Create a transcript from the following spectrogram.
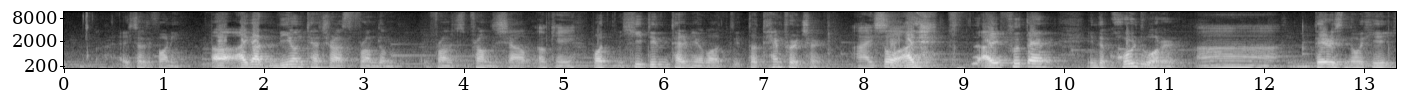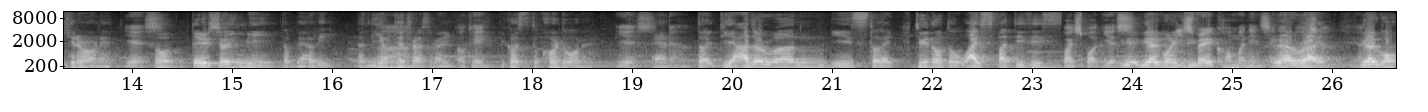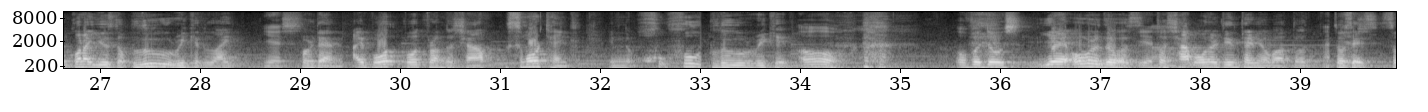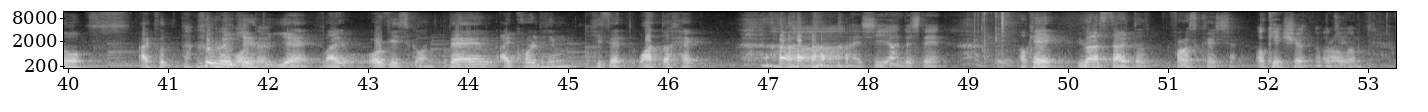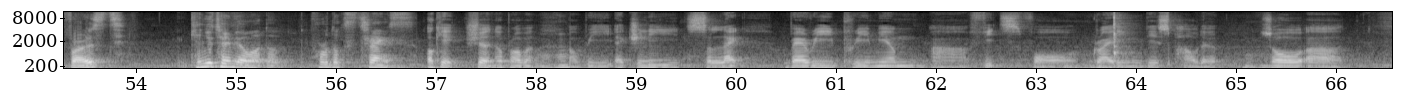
It's really funny. Uh, I got neon tetras from the from from the shop, Okay. but he didn't tell me about the- temperature. I see. So I I put them in the cold water. ah There is no he- heater on it. Yes. So they're showing me the belly, the neon Ah, tetras, right? okay. Because the cold water. yes. And yeah. the, the other one is like, do you know the white spot disease? White spot. Yes. We- we are going It's to- very common in Singapore. right. sir. We are go- gonna use the blue wicked light Yes. for them. I bought bought from the shop small tank in whole, blue wicked. Oh. Overdose. Yeah, overdose. Yeah. The shop owner didn't tell me about the dosage, yes. so I put wicked. Yeah, my is gone. Then I called him. He said, "What the heck?" ah, I see. I understand. Okay, you're gonna start the first question. Okay, sure. No problem. First, can you tell me about the product strengths? Okay, sure, no problem. Uh, we actually select very premium uh, feeds for grinding this powder. So, uh,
